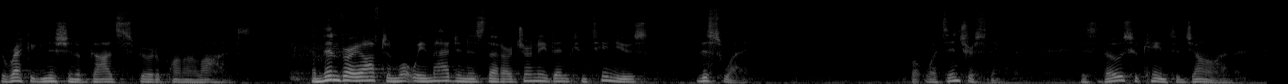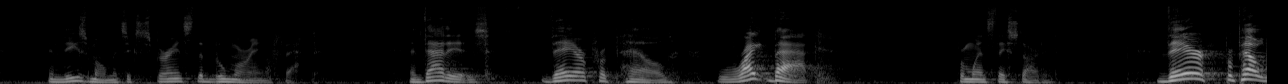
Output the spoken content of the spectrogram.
the recognition of God's Spirit upon our lives. And then, very often, what we imagine is that our journey then continues this way. But what's interesting is those who came to John in these moments experience the boomerang effect. And that is, they are propelled right back from whence they started. They're propelled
